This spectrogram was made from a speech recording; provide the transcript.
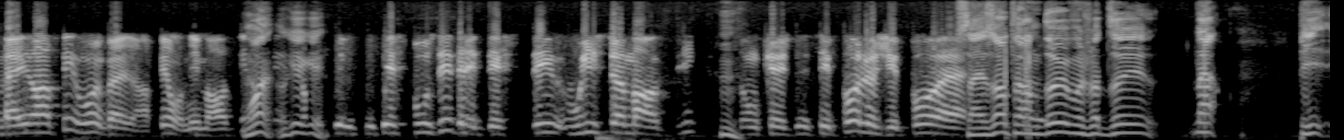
Ben, en fait, ouais, ben, en fait, on est mardi. Ouais, ok, ok. Donc, C'était supposé d'être décidé, oui, ce mardi. Donc, euh, je sais pas, là, j'ai pas... euh, 16h32, moi, je vais te dire, non. Puis,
